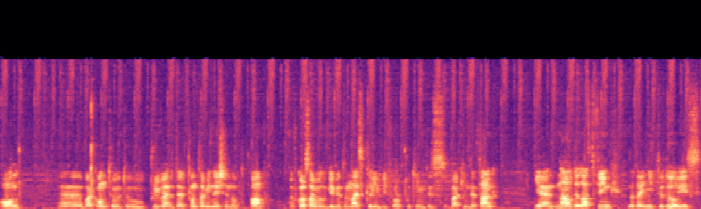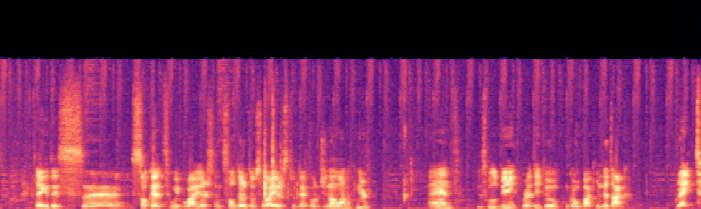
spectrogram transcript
on uh, back on to, to prevent the contamination of the pump. Of course I will give it a nice clean before putting this back in the tank yeah and now the last thing that I need to do is take this uh, socket with wires and solder those wires to the original one here. And this will be ready to go back in the tank. Great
